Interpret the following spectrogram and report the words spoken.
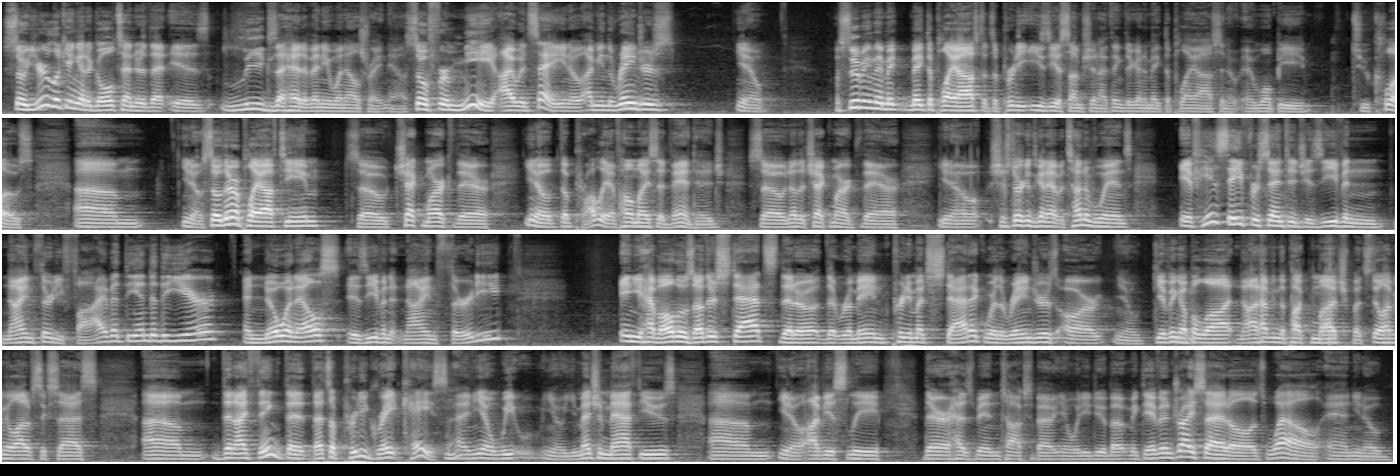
So you're looking at a goaltender that is leagues ahead of anyone else right now. So for me, I would say, you know, I mean, the Rangers, you know, assuming they make, make the playoffs, that's a pretty easy assumption. I think they're going to make the playoffs and it, it won't be too close. Um, you know, so they're a playoff team. So check mark there. You know, they'll probably have home ice advantage. So another check mark there. You know, Shesterkin's going to have a ton of wins. If his save percentage is even 935 at the end of the year and no one else is even at 930, and you have all those other stats that are that remain pretty much static where the Rangers are, you know, giving mm-hmm. up a lot, not having the puck much, but still having a lot of success um, then I think that that's a pretty great case. Mm-hmm. And, you know, we you know you mentioned Matthews. Um, you know, obviously there has been talks about you know what do you do about McDavid and Draisaitl as well, and you know.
